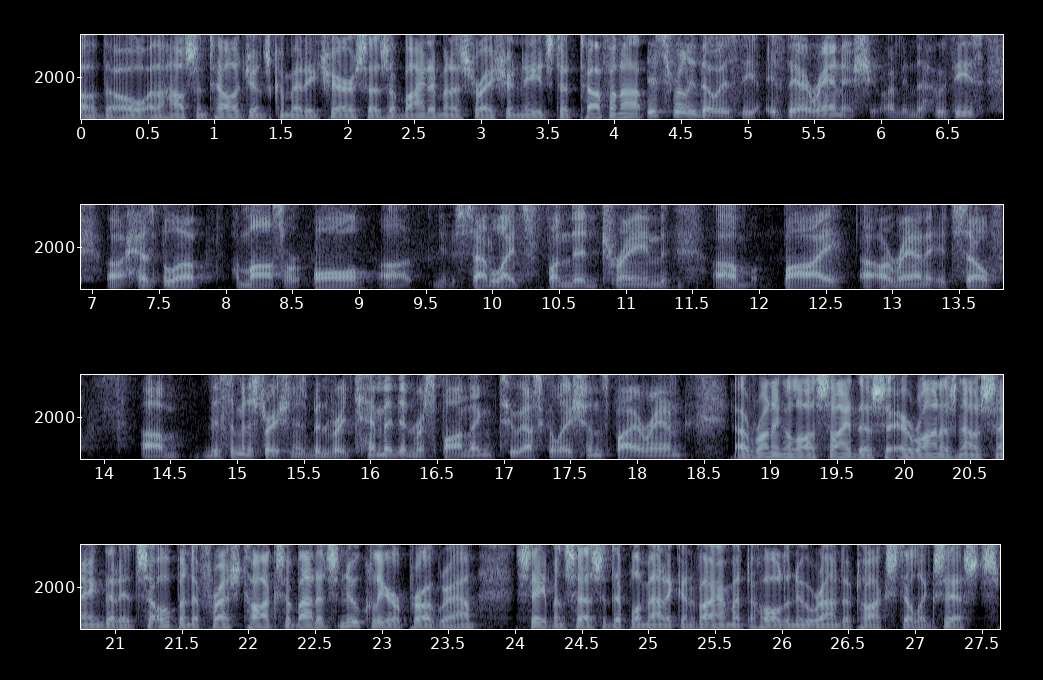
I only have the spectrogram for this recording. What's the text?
uh, though, the House Intelligence Committee chair, says the Biden administration needs to toughen up. This really, though, is the is the Iran issue. I mean, the Houthis, uh, Hezbollah, Hamas are all uh, you know, satellites funded, trained um, by uh, Iran itself. Um, this administration has been very timid in responding to escalations by Iran. Uh, running alongside this, Iran is now saying that it's open to fresh talks about its nuclear program. Statement says a diplomatic environment to hold a new round of talks still exists.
